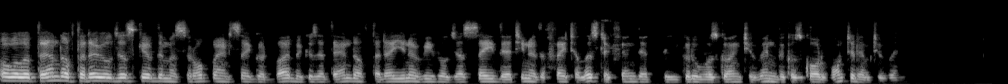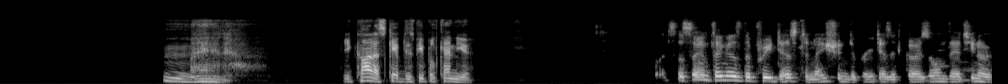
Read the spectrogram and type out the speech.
Oh, well, at the end of the day, we'll just give them a siropa and say goodbye because at the end of the day, you know, we will just say that, you know, the fatalistic thing that the Guru was going to win because God wanted him to win. Man, you can't escape these people, can you? It's the same thing as the predestination debate as it goes on that, you know,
